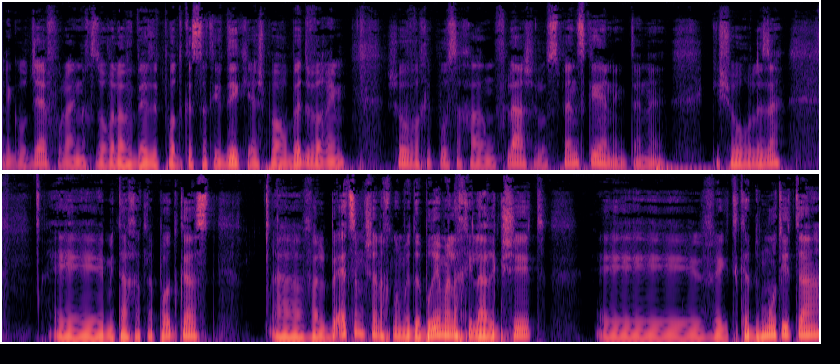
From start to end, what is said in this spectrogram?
לגורג'ף, אולי נחזור אליו באיזה פודקאסט עתידי, כי יש פה הרבה דברים. שוב, החיפוש אחר המופלא של אוספנסקי, אני אתן אה, קישור לזה, אה, מתחת לפודקאסט. אבל בעצם כשאנחנו מדברים על אכילה רגשית אה, והתקדמות איתה,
